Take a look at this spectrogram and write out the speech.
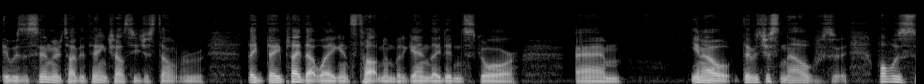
it was a similar type of thing. Chelsea just don't. They they played that way against Tottenham, but again they didn't score. Um, you know, there was just no. What was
